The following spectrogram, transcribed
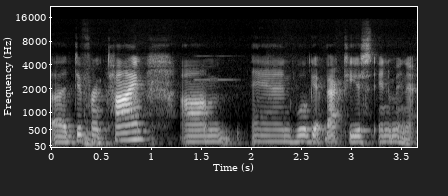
a different time, um, and we'll get back to you in a minute.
